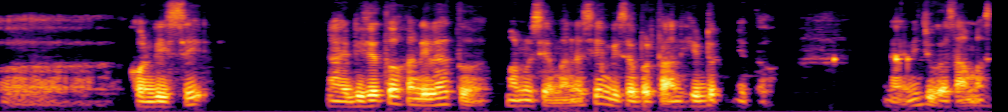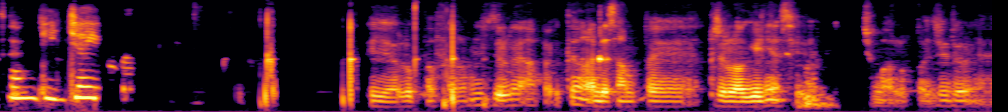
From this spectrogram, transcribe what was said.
uh, kondisi. Nah di situ akan dilihat tuh manusia mana sih yang bisa bertahan hidup gitu. Nah ini juga sama sih. Iya lupa filmnya judulnya apa. Itu yang ada sampai triloginya sih. Cuma lupa judulnya.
